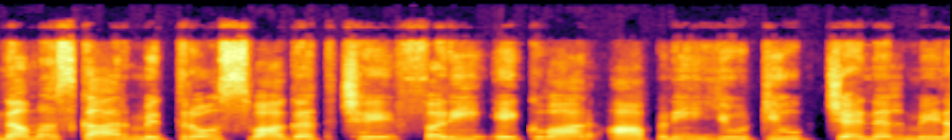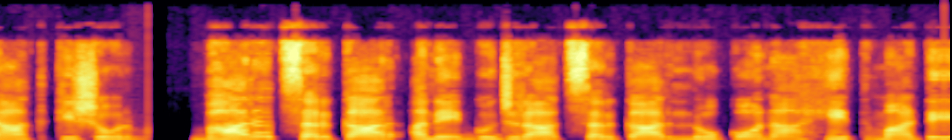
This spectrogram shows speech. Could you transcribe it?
નમસ્કાર મિત્રો, સ્વાગત છે ફરી એકવાર આપની યુટ્યુબ ચેનલ મિણાત કિશોર ભારત સરકાર અને ગુજરાત સરકાર લોકોના હિત માટે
